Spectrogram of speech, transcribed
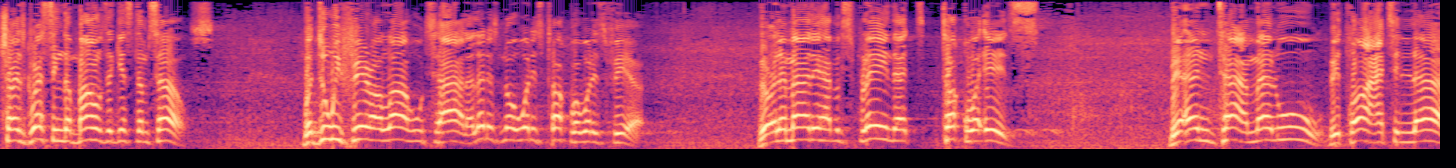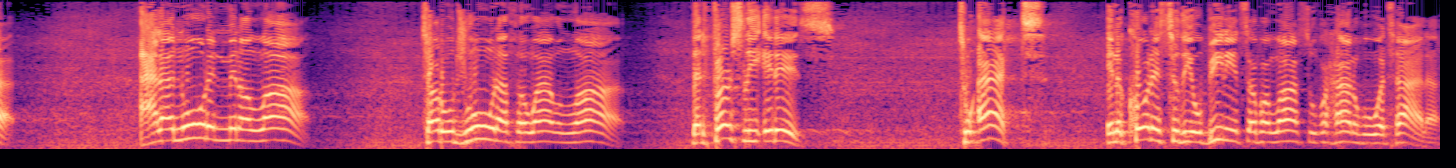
transgressing the bounds against themselves. But do we fear Allah ta'ala? Let us know what is taqwa, what is fear. The ulama, they have explained that taqwa is بأن تعملوا بطاعة الله على نور من الله ترجون ثواب الله that firstly it is to act in accordance to the obedience of Allah subhanahu wa ta'ala,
